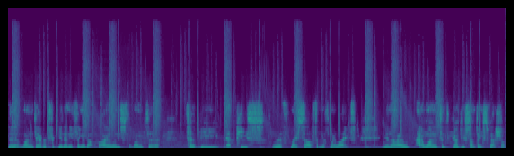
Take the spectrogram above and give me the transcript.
that wanted to ever forget anything about violence, that wanted to to be at peace with myself and with my life. You know, I, I wanted to go do something special.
